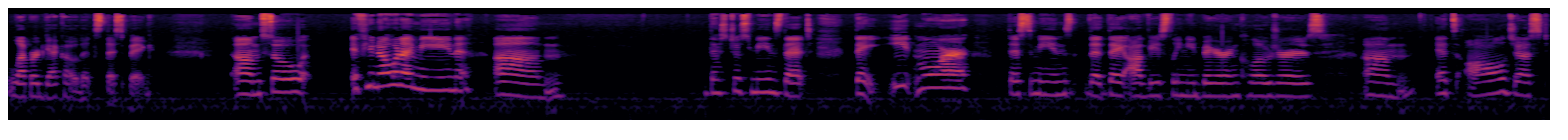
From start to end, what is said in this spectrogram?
leopard gecko that's this big. Um, so, if you know what I mean, um, this just means that they eat more. This means that they obviously need bigger enclosures. Um, it's all just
